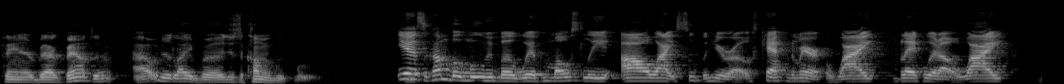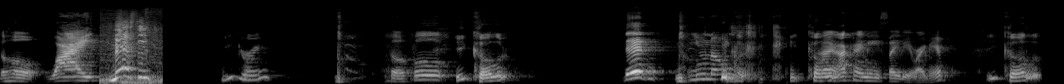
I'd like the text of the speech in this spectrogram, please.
playing the Black Panther, I was just like, bro, it's just a comic book movie. Yeah, it's a comic book movie, but with mostly all white superheroes. Captain America, white. Black Widow, white. The Hulk, white. He green. The fuck. He colored. That, you know. I, I can't even say that right now. he colored.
